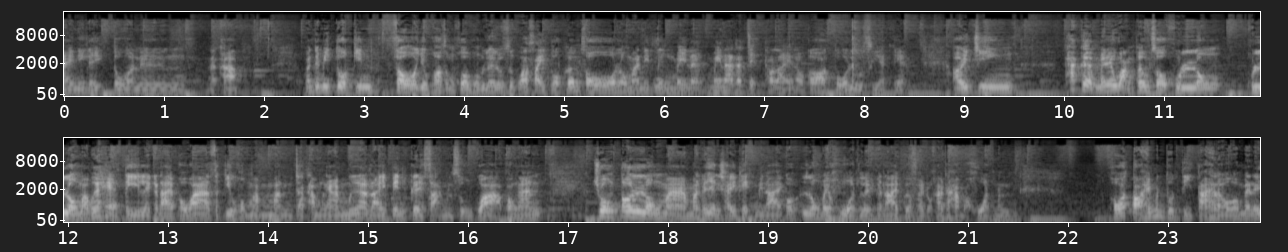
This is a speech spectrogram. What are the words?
ล์นี่ก็อีกตัวหนึ่งนะครับ มันจะมีตัวกินโซอยู่พอสมควรผมเลยรู้สึกว่าใส่ตัวเพิ่มโซลงมานิดนึงไม่น่าไม่น่าจะเจ็บเท่าไหร่ แล้วก็ตัวลูเซียสเนี่ย เอาจริงถ้าเกิดไม่ได้หวังเพิ่มโซคุณลงคุณลงมาเพื่อแห่ตีเลยก็ได้ เพราะว่าสกิลของมันมันจะทำงานเมื่อไรเป็นเกรดสามหรือสูงกว่า เพราะงั้นช่วงต้นลงมามันก็ยังใช้เทคไม่ได้ก็ลงไปหวดเลยก็ได้เผื่อไฟตรงข้ามจะหามาหวดมัน เพราะว่าต่อให้มันโดนตีตายเราก็ไม่ได้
